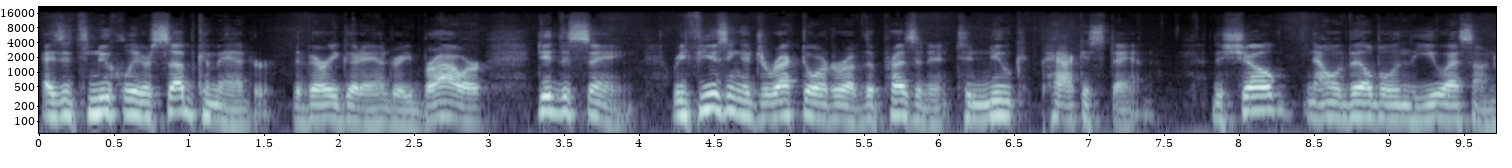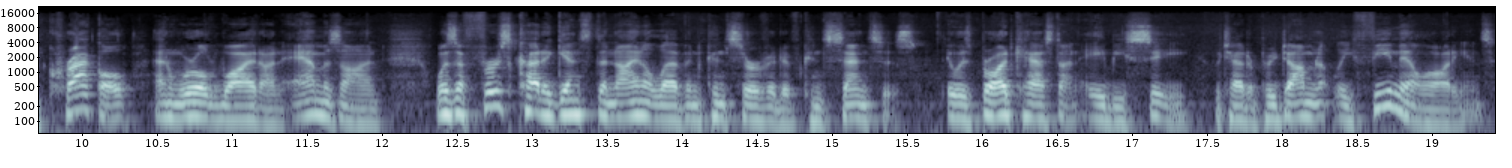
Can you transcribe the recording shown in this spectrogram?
as its nuclear subcommander, the very good Andre Braugher, did the same, refusing a direct order of the president to nuke Pakistan. The show, now available in the US on Crackle and worldwide on Amazon, was a first cut against the 9 11 conservative consensus. It was broadcast on ABC, which had a predominantly female audience,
